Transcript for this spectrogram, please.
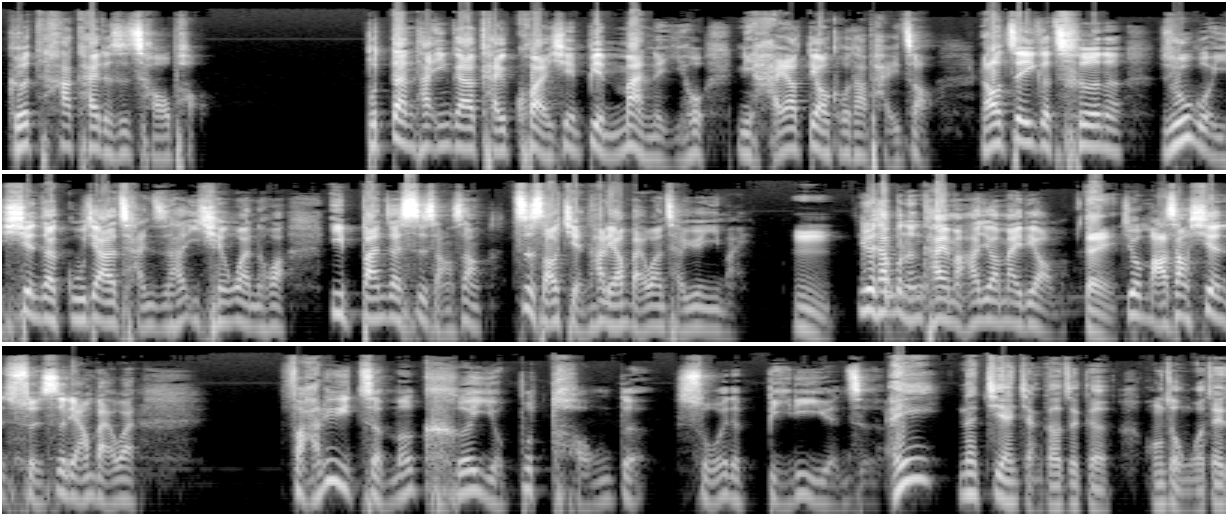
可是他开的是超跑，不但他应该要开快，现在变慢了以后，你还要吊扣他牌照。然后这一个车呢，如果以现在估价的残值，它一千万的话，一般在市场上至少减他两百万才愿意买。嗯，因为他不能开嘛，他就要卖掉嘛。对，就马上现损失两百万。法律怎么可以有不同的所谓的比例原则？哎，那既然讲到这个，黄总，我再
